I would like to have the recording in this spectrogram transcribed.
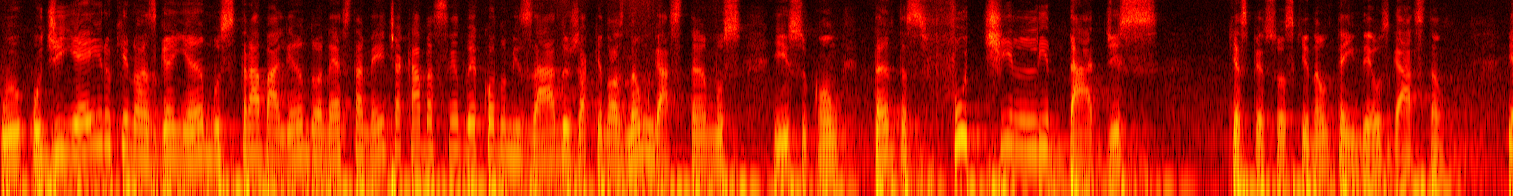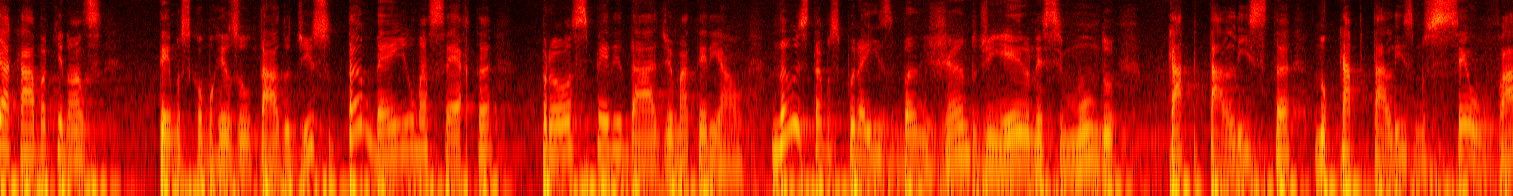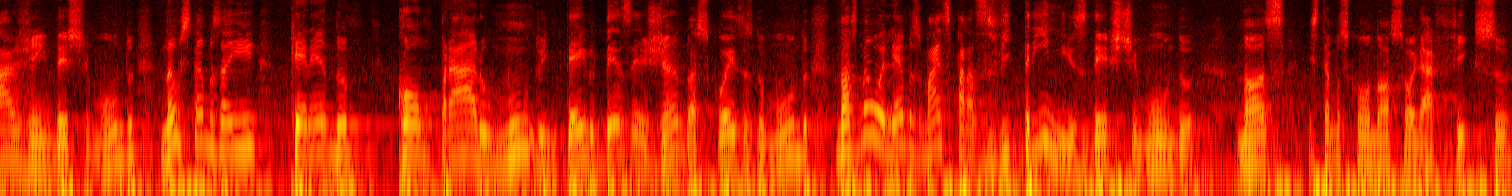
o, o, dinheiro que nós ganhamos trabalhando honestamente acaba sendo economizado, já que nós não gastamos isso com tantas futilidades que as pessoas que não têm Deus gastam. E acaba que nós temos como resultado disso também uma certa prosperidade material. Não estamos por aí esbanjando dinheiro nesse mundo capitalista, no capitalismo selvagem deste mundo. Não estamos aí querendo comprar o mundo inteiro, desejando as coisas do mundo. Nós não olhamos mais para as vitrines deste mundo. Nós estamos com o nosso olhar fixo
